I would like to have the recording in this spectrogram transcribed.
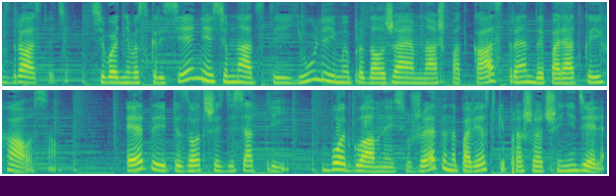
Здравствуйте! Сегодня воскресенье, 17 июля, и мы продолжаем наш подкаст «Тренды порядка и хаоса». Это эпизод 63. Вот главные сюжеты на повестке прошедшей недели.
